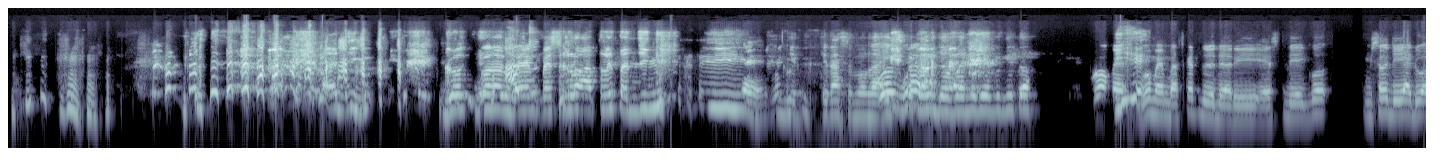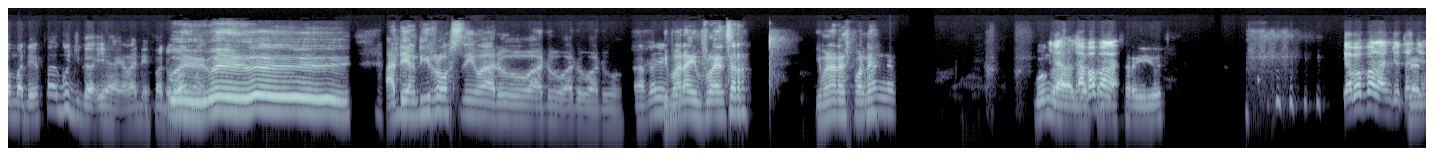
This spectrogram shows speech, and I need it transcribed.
Anjing. Gue gue nggak bayang passion lo atlet anjing. Eh, Kita semua nggak gua- kali jawabannya dia begitu. gue main, Iya. gua main basket udah dari SD. Gue misalnya dia adu sama Deva, gue juga ya lah Deva doang. Lah. woi, woi. Ada yang di roast nih, waduh, aduh, aduh, aduh. Makanya Gimana influencer? Gimana responnya? Gue Ya, nggak nggak apa-apa serius. Gak apa-apa lanjut Dan- aja.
